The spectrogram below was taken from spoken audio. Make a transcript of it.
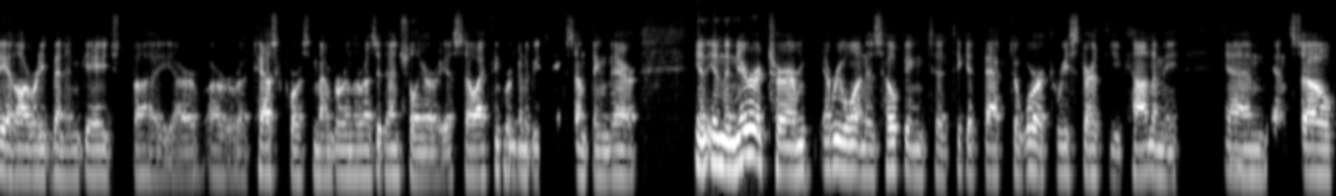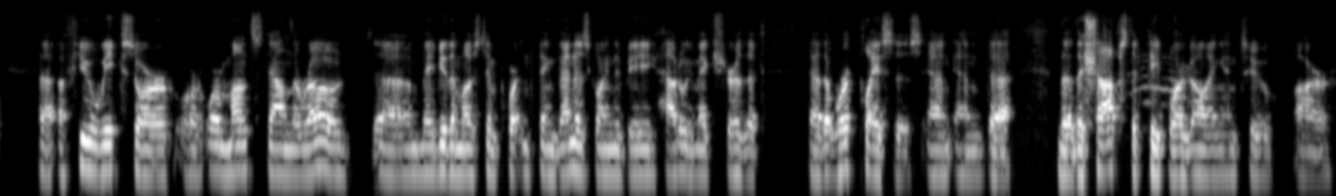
they had already been engaged by our, our uh, task force member in the residential area. So I think we're going to be seeing something there. In, in the nearer term, everyone is hoping to, to get back to work, restart the economy. And, and so uh, a few weeks or, or, or months down the road, uh, maybe the most important thing then is going to be how do we make sure that uh, the workplaces and, and uh, the, the shops that people are going into are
